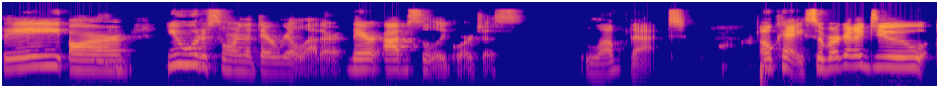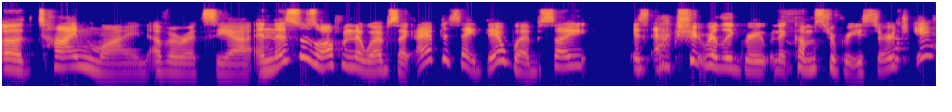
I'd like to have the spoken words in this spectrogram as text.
they are. Mm. You would have sworn that they're real leather. They're absolutely gorgeous. Love that. Okay, so we're gonna do a timeline of Aritzia, and this was all from their website. I have to say, their website is actually really great when it comes to research. It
